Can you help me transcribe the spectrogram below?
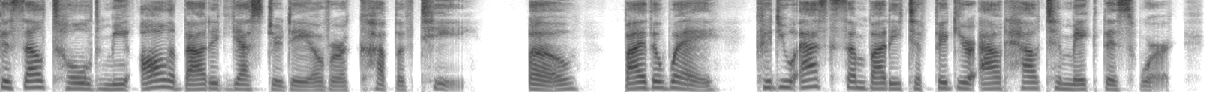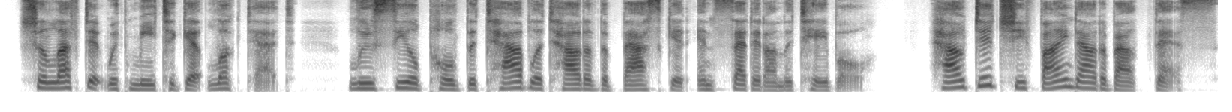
Giselle told me all about it yesterday over a cup of tea. Oh, by the way, could you ask somebody to figure out how to make this work? She left it with me to get looked at. Lucille pulled the tablet out of the basket and set it on the table. How did she find out about this?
